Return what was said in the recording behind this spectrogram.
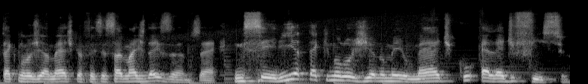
tecnologia médica, você sabe, mais de 10 anos, é. Inserir a tecnologia no meio médico, ela é difícil.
